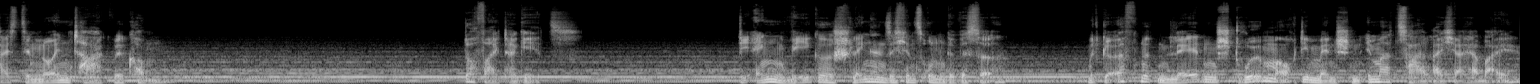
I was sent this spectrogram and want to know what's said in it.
heißt den neuen Tag willkommen. Doch weiter geht's. Die engen Wege schlängeln sich ins Ungewisse. Mit geöffneten Läden strömen auch die Menschen immer zahlreicher herbei.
